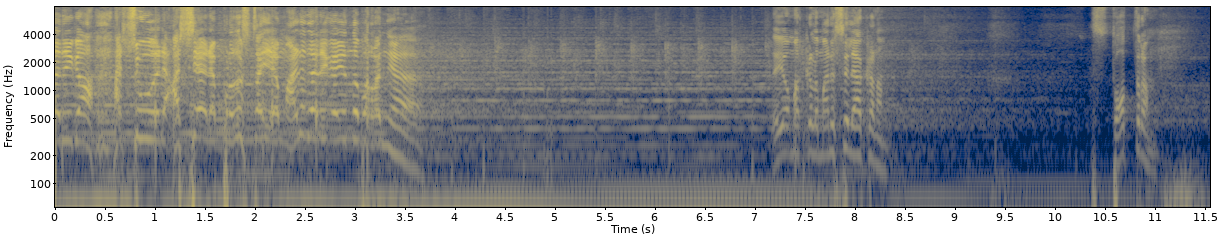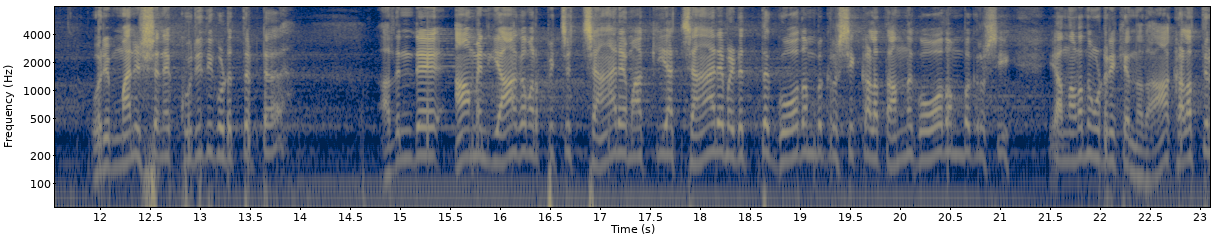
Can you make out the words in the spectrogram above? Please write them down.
തരിക അശൂര അശേര പ്രതിഷ്ഠയെ മഴ തരിക എന്ന് പറഞ്ഞ് ദൈവമക്കൾ മനസ്സിലാക്കണം. സ്തോത്രം. ഒരു മനുഷ്യനെ കുരുതി കൊടുത്തിട്ട് അതിന്റെ ആമൻ യാഗമർപ്പിച്ച് ചാരമാക്കിയ ചാരമെടുത്ത് ഗോതമ്പ് കൃഷിക്കളത്ത് അന്ന് ഗോതമ്പ് കൃഷി നടന്നുകൊണ്ടിരിക്കുന്നത്. ആ കളത്തിൽ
